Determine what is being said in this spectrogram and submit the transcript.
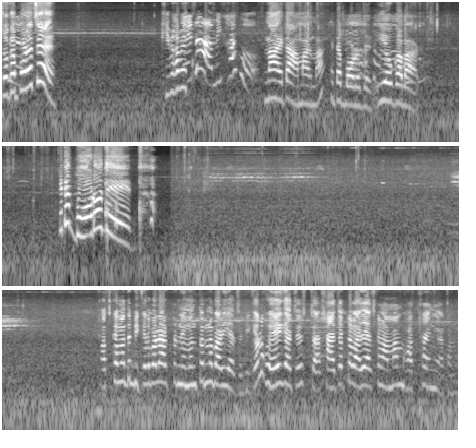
চোখে পড়েছে? কীভাবে না এটা আমার মা এটা বড়দের ইয়োগা বার। এটা বড়দের। আজকে আমাদের বিকেলবেলা একটা নেমন্তন্ন বাড়ি আছে বিকেল হয়ে গেছে সাড়ে চারটা বাজে আজকে মামাম ভাত খায়নি এখনও।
